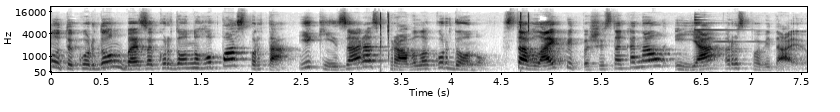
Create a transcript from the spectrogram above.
Перетнути кордон без закордонного паспорта. Які зараз правила кордону? Став лайк, підпишись на канал, і я розповідаю.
